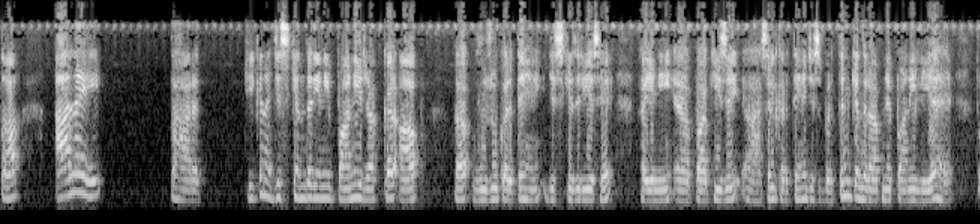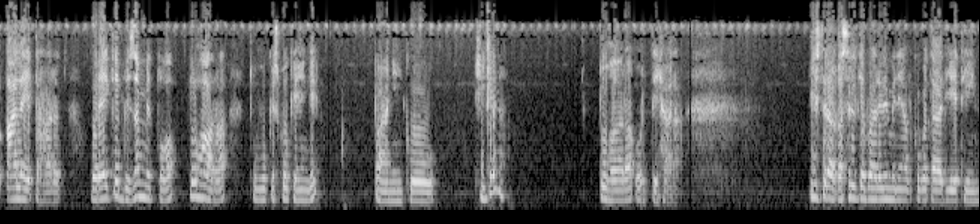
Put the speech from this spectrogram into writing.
تا اعلی تہارت ٹھیک ہے نا؟ جس کے اندر یعنی پانی رکھ کر آپ وضو کرتے ہیں، جس کے ذریعے سے یعنی پاکیزے حاصل کرتے ہیں۔ جس برتن کے اندر آپ نے پانی لیا ہے، تو اعلی تہارت اور ایک بزم میں تو توہارا تو وہ کس کو کہیں گے؟ پانی کو۔ ٹھیک ہے نا؟ توہارا اور تہارا اس طرح غسل کے بارے میں میں نے آپ کو بتا دیے تین۔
